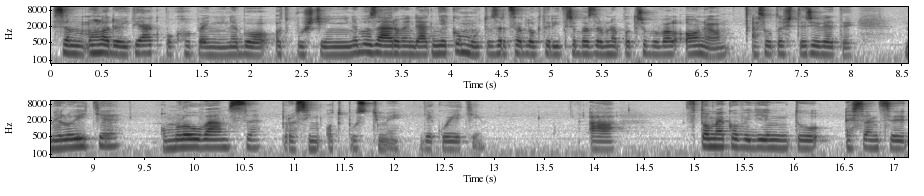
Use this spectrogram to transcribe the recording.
jsem mohla dojít jak k pochopení nebo odpuštění, nebo zároveň dát někomu to zrcadlo, který třeba zrovna potřeboval on, jo. A jsou to čtyři věty. Miluji tě, omlouvám se, prosím, odpust mi, děkuji ti. A v tom jako vidím tu esenci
